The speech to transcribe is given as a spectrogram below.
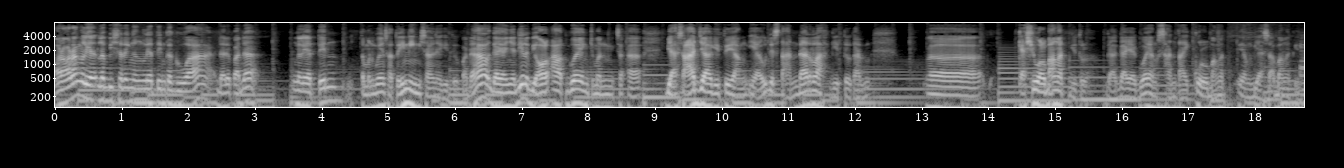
orang-orang ngeliat lebih sering ngeliatin ke gua daripada ngeliatin temen gue yang satu ini misalnya gitu. Padahal gayanya dia lebih all out. Gue yang cuman uh, biasa aja gitu yang ya udah standar lah gitu kan uh, casual banget gitu loh. Gak gaya gue yang santai cool banget yang biasa banget gitu.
